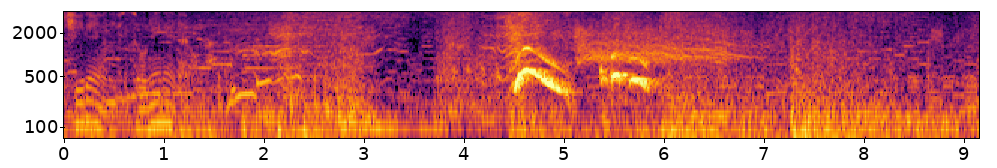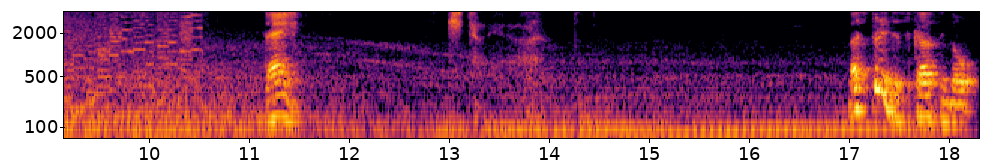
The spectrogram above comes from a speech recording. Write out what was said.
綺麗にそげねえだろうが Dang. 汚ね That's pretty disgusting though.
